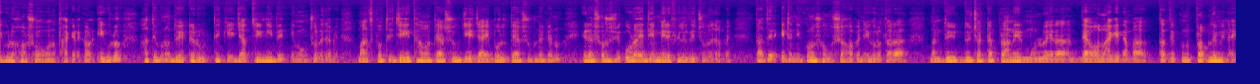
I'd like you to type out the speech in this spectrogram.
এগুলো হওয়ার সম্ভাবনা থাকে না। কারণ এগুলো হাতে কোনো দু একটা রুট থেকেই যাত্রী নিবে এবং চলে যাবে। মাঝপথে যেই থামাতে আসুক, যে যাই বলতে আসুক না কেন, এরা সরাসরি উড়াই দিয়ে মেরে ফেলে দিয়ে চলে যাবে। তাদের এটা নিয়ে কোনো সমস্যা হবে না। এগুলো তারা মানে দুই দু চারটা প্রাণের মূল্য এরা দেওয়া লাগে না বা তাদের কোনো প্রবলেমই নাই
